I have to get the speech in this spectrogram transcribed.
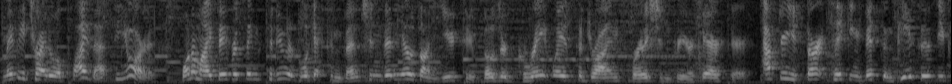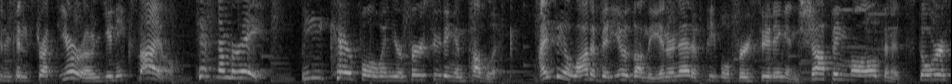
maybe try to apply that to yours. One of my favorite things to do is look at convention videos on YouTube. Those are great ways to draw inspiration for your character. After you start taking bits and pieces, you can construct your own unique style. Tip number eight, be careful when you're fursuiting in public. I see a lot of videos on the internet of people fursuiting in shopping malls and at stores,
